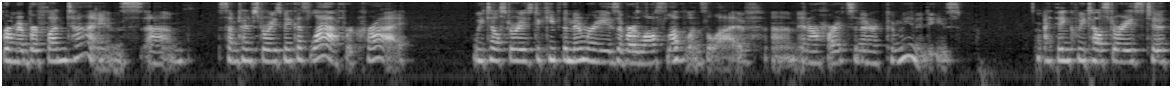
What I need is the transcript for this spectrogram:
remember fun times. Um, sometimes stories make us laugh or cry. We tell stories to keep the memories of our lost loved ones alive um, in our hearts and in our communities. I think we tell stories to,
